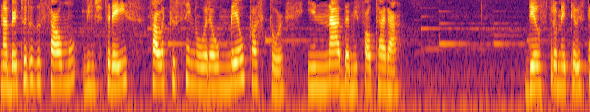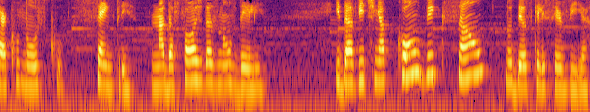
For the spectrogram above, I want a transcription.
Na abertura do Salmo 23, fala que o Senhor é o meu pastor e nada me faltará. Deus prometeu estar conosco sempre, nada foge das mãos dele. E Davi tinha convicção no Deus que ele servia.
